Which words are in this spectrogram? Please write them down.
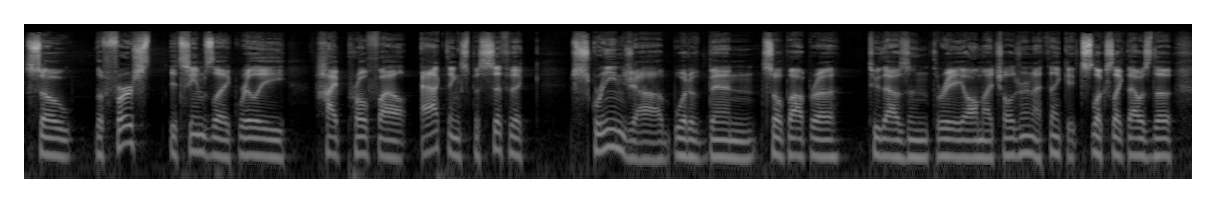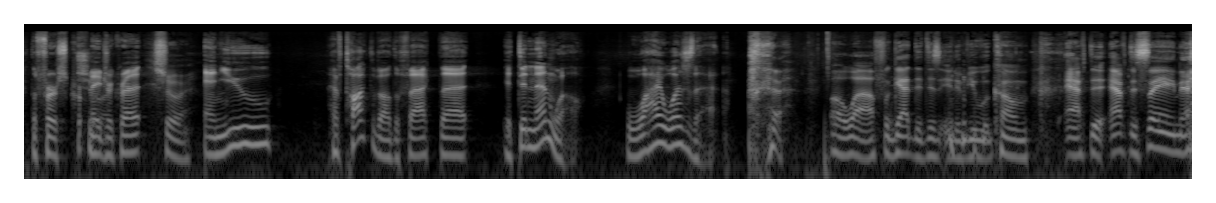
So the first it seems like really high profile acting specific screen job would have been soap opera 2003 All My Children. I think it looks like that was the the first cr- sure. major credit. Sure. And you have talked about the fact that it didn't end well. Why was that? oh wow, I forgot that this interview would come after after saying that.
